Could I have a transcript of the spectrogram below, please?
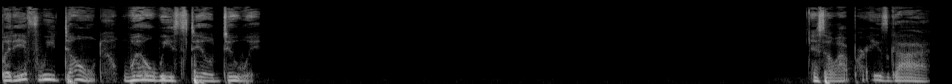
But if we don't, will we still do it? And so I praise God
